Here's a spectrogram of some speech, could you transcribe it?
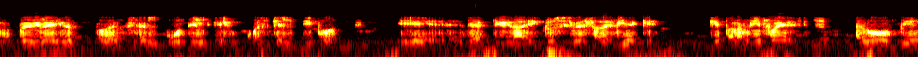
un privilegio poder ser útil en cualquier tipo eh, de actividad, inclusive esa de Vieques, que para mí fue algo bien,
